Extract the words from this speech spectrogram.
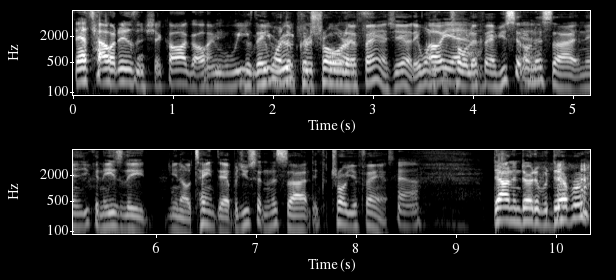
that's how it is in Chicago. I mean, we, they we want to root for control their fans. Yeah, they want Oh, to control yeah. their fans. You sit on this side, and then you can easily, you know, taint that. But you sit on this side, they control your fans. Yeah. Down and Dirty with Deborah.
